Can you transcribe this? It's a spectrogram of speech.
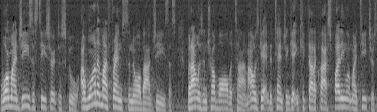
wore my Jesus t shirt to school. I wanted my friends to know about Jesus, but I was in trouble all the time. I was getting detention, getting kicked out of class, fighting with my teachers,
